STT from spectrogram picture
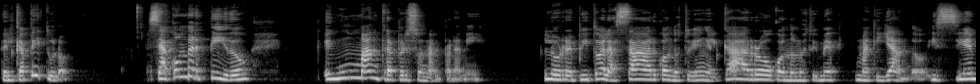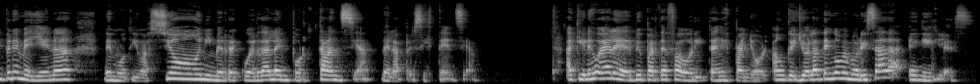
del capítulo. Se ha convertido en un mantra personal para mí lo repito al azar cuando estoy en el carro o cuando me estoy maquillando y siempre me llena de motivación y me recuerda la importancia de la persistencia. Aquí les voy a leer mi parte favorita en español, aunque yo la tengo memorizada en inglés.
